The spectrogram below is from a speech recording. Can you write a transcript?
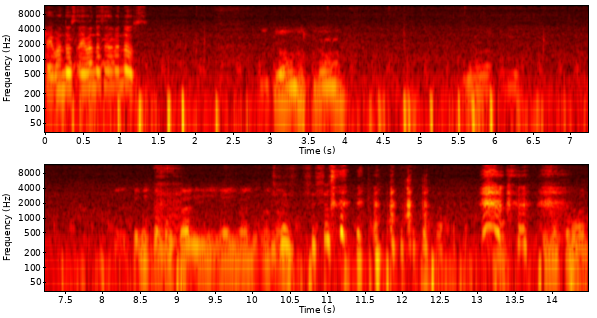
Ahí van dos, ahí van dos, ahí van dos. Aquí va uno, aquí va uno. Yo no lo sabía. Eh, Tenés que apuntar y ahí va vas a... No,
